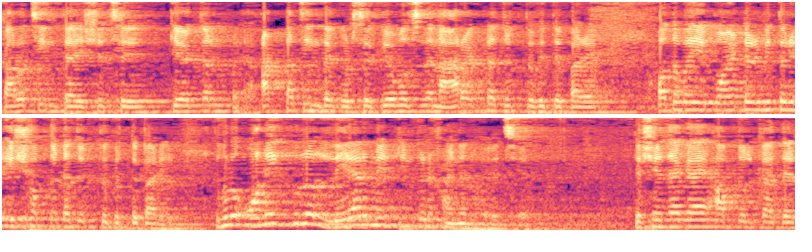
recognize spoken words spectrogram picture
কারও চিন্তা এসেছে, কেউ একজন আটটা চিন্তা করছে, কেউ বলছে যে না, আরও একটা যুক্ত হতে পারে, অথবা এই পয়েন্টের ভিতরে এই শব্দটা যুক্ত করতে পারি। এগুলো অনেকগুলো লেয়ার মেনটেন করে ফাইনাল হয়েছে। তো সে জায়গায় আব্দুল কাদের,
